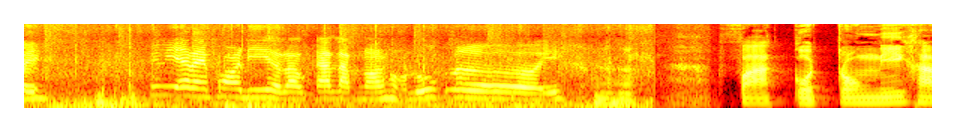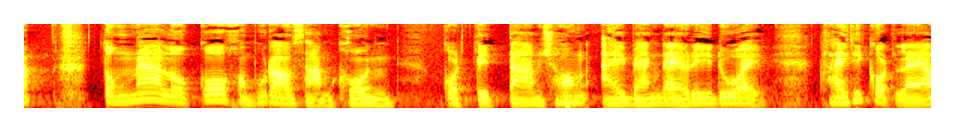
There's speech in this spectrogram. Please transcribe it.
ย ไม่มีอะไรพอดีกับเราการหลับนอนของลูกเลย ฝากกดตรงนี้ครับ ตรงหน้าโลโก้ของพวกเรา 3 คน กดติดตามช่อง iBank Diary ด้วย ใครที่กดแล้ว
